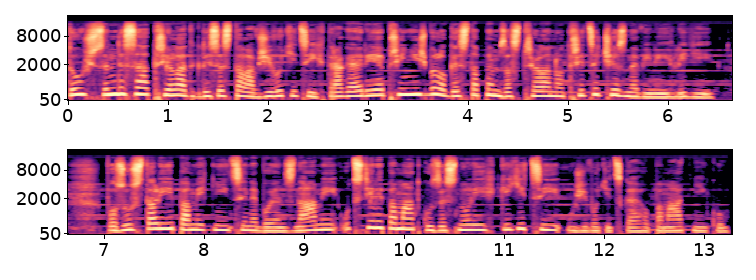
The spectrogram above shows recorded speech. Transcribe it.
to už 73 let, kdy se stala v životicích tragédie, při níž bylo gestapem zastřeleno 36 nevinných lidí. Pozůstalí pamětníci nebo jen známí uctili památku zesnulých kyticí u životického památníku.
